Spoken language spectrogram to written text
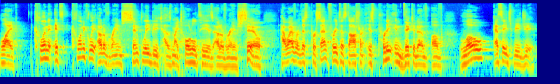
like clinic, it's clinically out of range simply because my total T is out of range too. However, this percent free testosterone is pretty indicative of low SHBG.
